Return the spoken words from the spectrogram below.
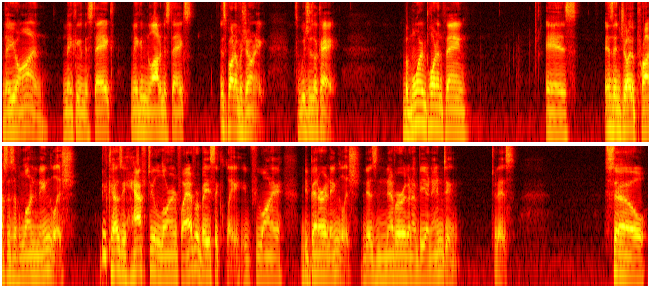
that you're on. Making a mistake, making a lot of mistakes. It's part of a journey. So which is okay. But more important thing is is enjoy the process of learning English because you have to learn forever basically if you want to be better at English. There's never gonna be an ending to this. So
